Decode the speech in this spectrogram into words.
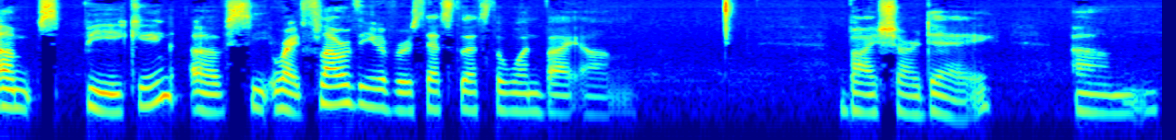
um, speaking of C, right, "Flower of the Universe." That's that's the one by um, by Sade, um,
